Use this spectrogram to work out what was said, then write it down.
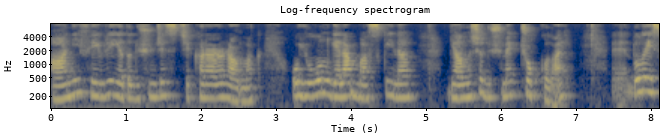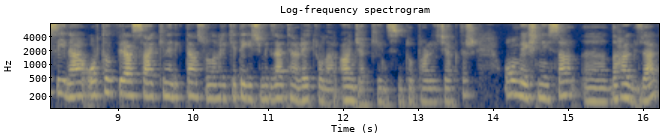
ani, fevri ya da düşüncesizce kararlar almak, o yoğun gelen baskıyla yanlışa düşmek çok kolay. E, dolayısıyla ortalık biraz sakinledikten sonra harekete geçmek zaten retrolar ancak kendisini toparlayacaktır. 15 Nisan e, daha güzel.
